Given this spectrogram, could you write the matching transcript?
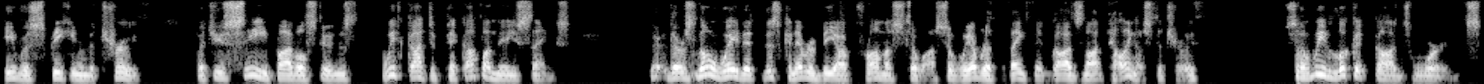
he was speaking the truth. But you see, Bible students, we've got to pick up on these things. There, there's no way that this can ever be a promise to us if we ever think that God's not telling us the truth. So we look at God's words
